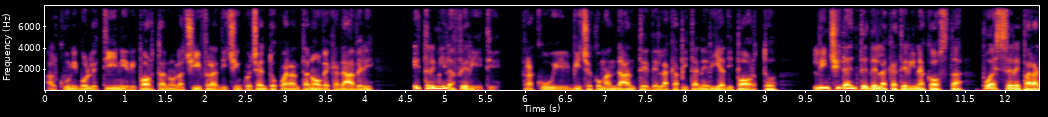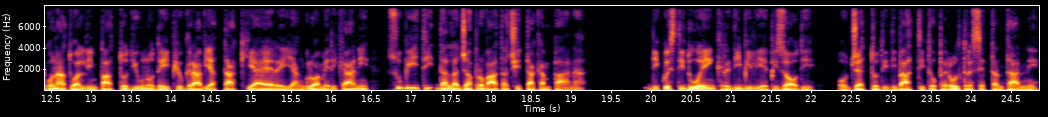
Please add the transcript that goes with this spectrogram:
alcuni bollettini riportano la cifra di 549 cadaveri, e 3.000 feriti, fra cui il vicecomandante della Capitaneria di Porto, l'incidente della Caterina Costa può essere paragonato all'impatto di uno dei più gravi attacchi aerei anglo-americani subiti dalla già provata città campana. Di questi due incredibili episodi, oggetto di dibattito per oltre 70 anni,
